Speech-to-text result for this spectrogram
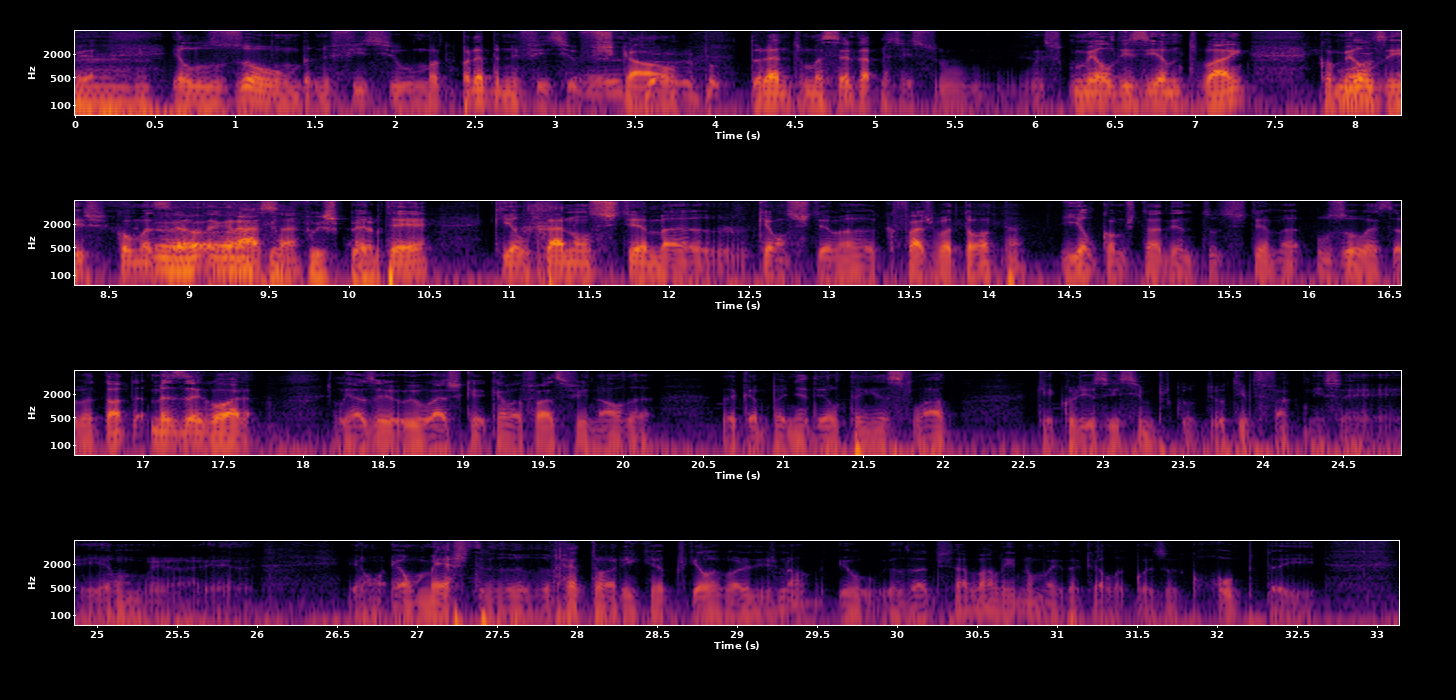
Ele usou um benefício, uma, para benefício fiscal durante uma certa. Mas isso, isso como ele dizia muito bem, como ele diz, com uma certa ah. graça, até que ele está num sistema que é um sistema que faz batota e ele, como está dentro do sistema, usou essa batota, mas agora, aliás, eu, eu acho que aquela fase final da, da campanha dele tem esse lado que é curiosíssimo, porque eu, eu tive de facto nisso. É, é, um, é, é um, é um mestre de, de, retórica, porque ele agora diz: Não, eu, eu antes estava ali no meio daquela coisa corrupta e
